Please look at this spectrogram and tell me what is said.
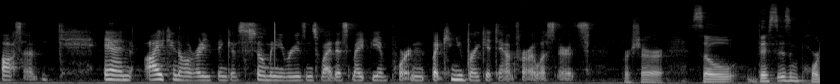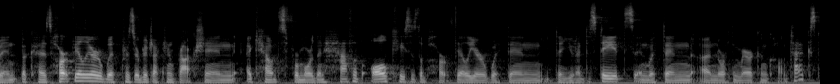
Awesome. And I can already think of so many reasons why this might be important, but can you break it down for our listeners? For sure. So this is important because heart failure with preserved ejection fraction accounts for more than half of all cases of heart failure within the United States and within a North American context.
